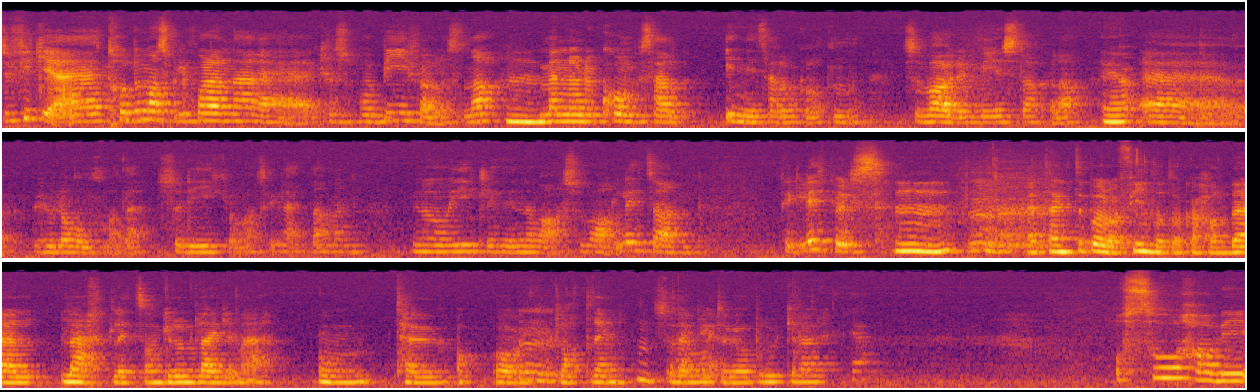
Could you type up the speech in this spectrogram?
du fikk, Jeg trodde man skulle få den eh, klaustrofobifølelsen, da. Mm. Men når du kom selv inn i selve grotten, så var det mye større, da. Ja. Eh, hulrom, på en måte. Så det gikk jo ganske greit, da. Men når vi gikk litt innover, så var det litt sånn Fikk litt puls. Mm. Mm. Jeg tenkte på det var fint at dere hadde lært litt sånn grunnleggende om tau og, og Mm. klatring. Så det måtte vi jo bruke der. Ja. Og så har vi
